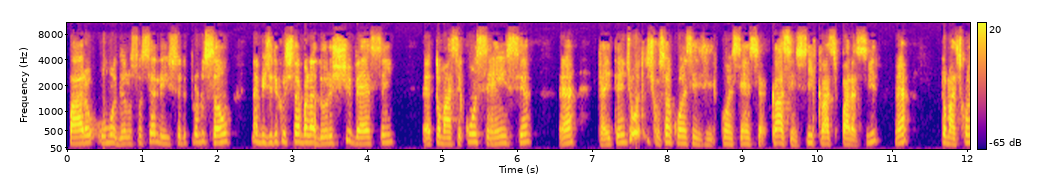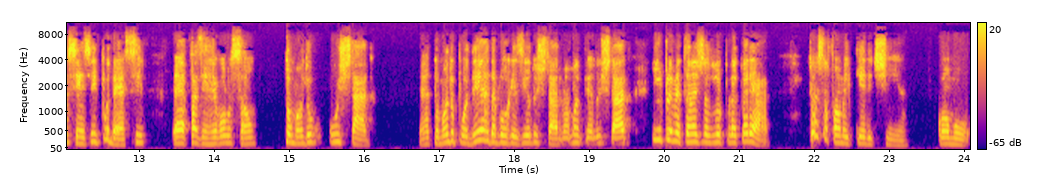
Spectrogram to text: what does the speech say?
para o modelo socialista de produção, na medida que os trabalhadores tivessem, é, tomassem consciência, né, que aí tem de outra discussão, consciência, consciência, classe em si, classe para si, né, tomasse consciência e pudesse é, fazer revolução tomando o Estado, né, tomando o poder da burguesia do Estado, mas mantendo o Estado e implementando a ditadura do proletariado. Então, essa forma que ele tinha como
